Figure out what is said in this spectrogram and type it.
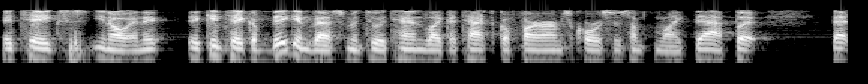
It takes, you know, and it, it can take a big investment to attend like a tactical firearms course or something like that, but that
